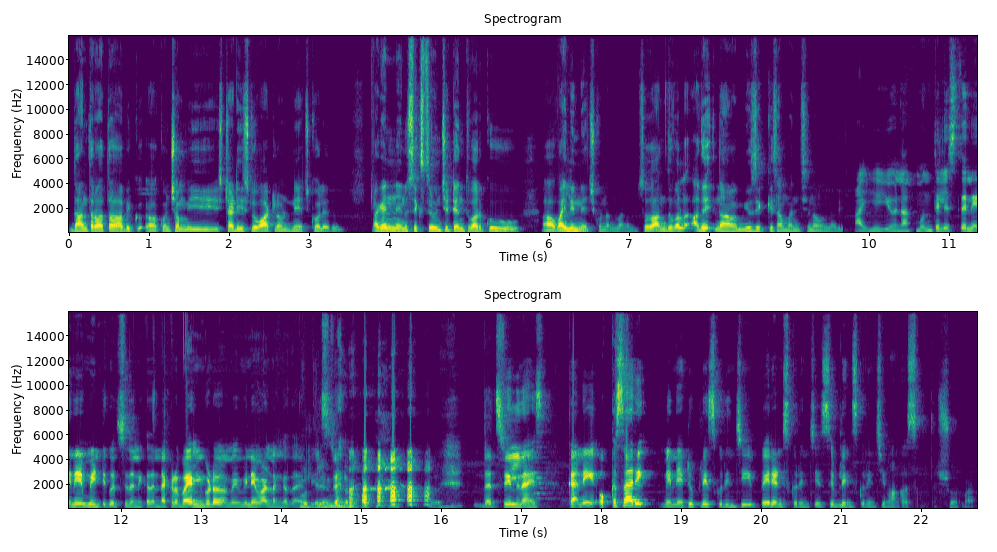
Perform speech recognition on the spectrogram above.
దాని తర్వాత కొంచెం ఈ స్టడీస్లో వాటిలో ఉండి నేర్చుకోలేదు. అగైన్ నేను సిక్స్త్ నుంచి టెన్త్ వరకు వైలిన్ నేర్చుకున్నాను మేడం. సో అందువల్ల అదే నా మ్యూజిక్కి సంబంధించిన ఉన్నది. అయ్యయ్యో! నాకు ముందు తెలిస్తే నేనే మీ ఇంటికి వచ్చేదాన్ని కదండి. అక్కడ బయలుని కూడా మేము వినేవాళ్ళం కదా మేడం. దట్స్ రియలీ నైస్ కానీ ఒక్కసారి మీ నేటివ్ ప్లేస్ గురించి పేరెంట్స్ గురించి సిబ్లింగ్స్ గురించి మా కోసం. షూర్ మ్యామ్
